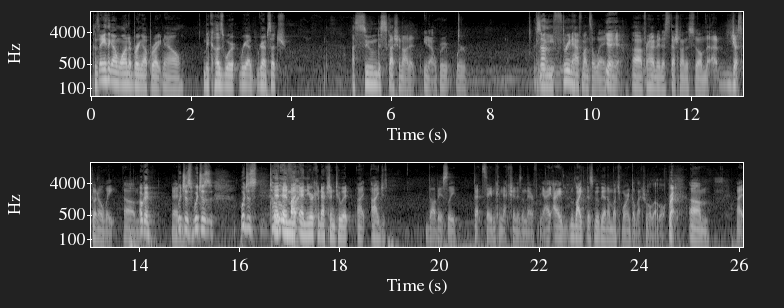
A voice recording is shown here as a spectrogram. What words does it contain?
Because anything I want to bring up right now, because we're we have we have such a soon discussion on it. You know, we're we're It's three not three and a half months away. Yeah, yeah. Uh, for having a discussion on this film that I'm just gonna wait. Um, Okay. And- which is which is which is and, totally and my fine. and your connection to it, I I just obviously that same connection isn't there for me. I, I like this movie on a much more intellectual level. right. Um, I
